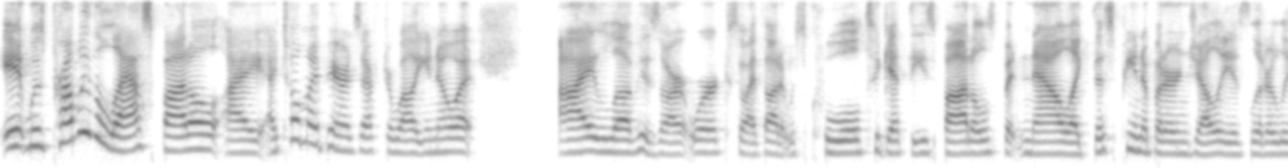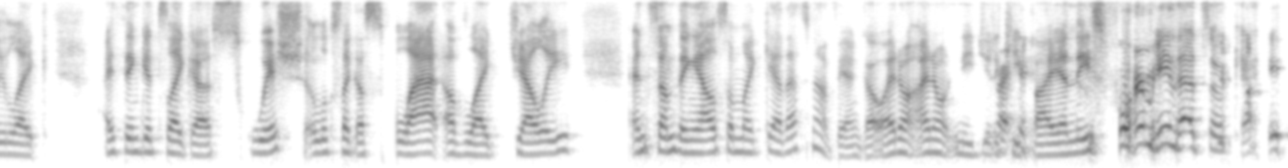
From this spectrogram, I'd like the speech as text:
It was probably the last bottle. I I told my parents after a while, you know what? I love his artwork. So I thought it was cool to get these bottles. But now, like this peanut butter and jelly is literally like, I think it's like a squish. It looks like a splat of like jelly and something else. I'm like, yeah, that's not Van Gogh. I don't, I don't need you to right. keep buying these for me. That's okay.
